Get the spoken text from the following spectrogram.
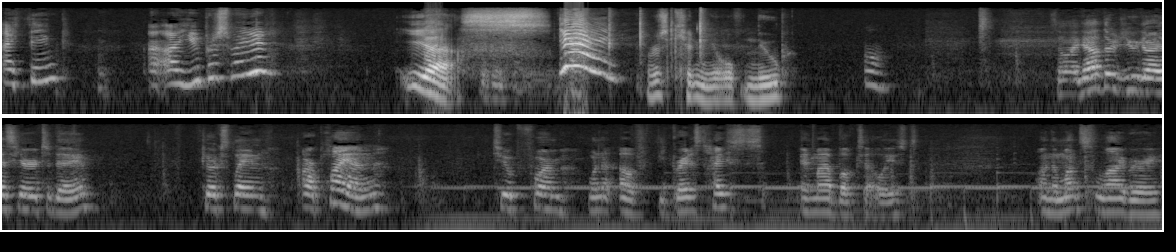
I think. Uh, are you persuaded? Yes. Yay! I'm just kidding, you old noob. So I gathered you guys here today to explain our plan to perform one of the greatest heists in my books, at least, on the Month's Library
